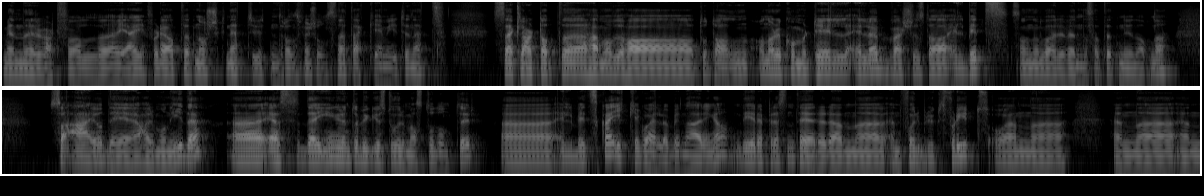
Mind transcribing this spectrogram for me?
mener i hvert fall jeg. Fordi at et norsk nett uten transmisjonsnett er ikke mye til nett. Så det er klart at uh, her må du ha totalen. Og når det kommer til Elub versus da Elbits, som det bare vender seg til et nytt navn, så er jo det harmoni, det. Uh, det er ingen grunn til å bygge store mastodonter. Uh, Elbits skal ikke gå Elub i næringa. De representerer en, en forbruksflyt og en, en, en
